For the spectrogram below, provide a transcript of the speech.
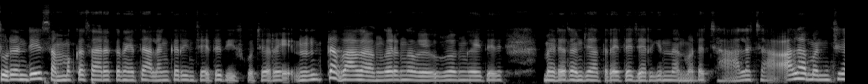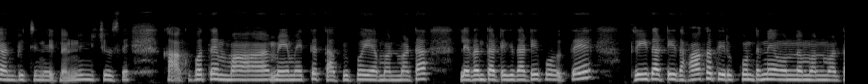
చూడండి సమ్మక్క సారక్కని అయితే అలంకరించి అయితే తీసుకొచ్చారు. ఎంత బాగా అంగరంగ వైభవంగా అయితే మెడరం జాతర అయితే జరిగిందనమాట. చాలా చాలా మంచిగా అనిపించింది వీటన్నింటిని చూస్తే. కాకపోతే మా మేమైతే తప్పిపోయామన్నమాట లెవెన్ థర్టీకి తట్టిపోతే త్రీ థర్టీ దాకా తిరుక్కుంటూనే ఉన్నామన్నమాట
